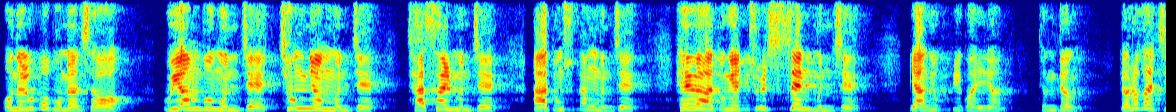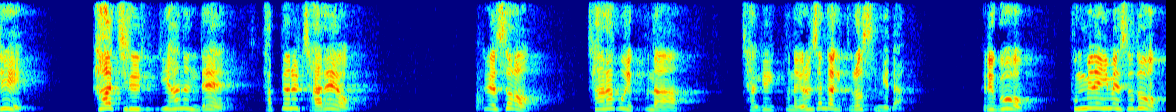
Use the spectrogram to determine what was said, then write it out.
오늘 후보 보면서 위안부 문제, 청년 문제, 자살 문제, 아동수당 문제, 해외 아동의 출생 문제, 양육비 관련 등등 여러 가지 다 질의하는데 답변을 잘해요. 그래서 잘하고 있구나, 자격 있구나 이런 생각이 들었습니다. 그리고 국민의힘에서도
